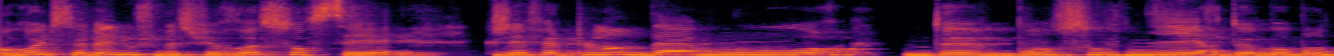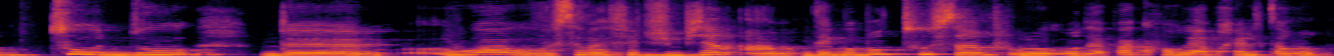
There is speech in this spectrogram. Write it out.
En gros, une semaine où je me suis ressourcée, que j'ai fait le plein d'amour, de bons souvenirs, de moments tout doux, de waouh, ça m'a fait du bien. des moments tout simples où on n'a pas couru après le temps,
